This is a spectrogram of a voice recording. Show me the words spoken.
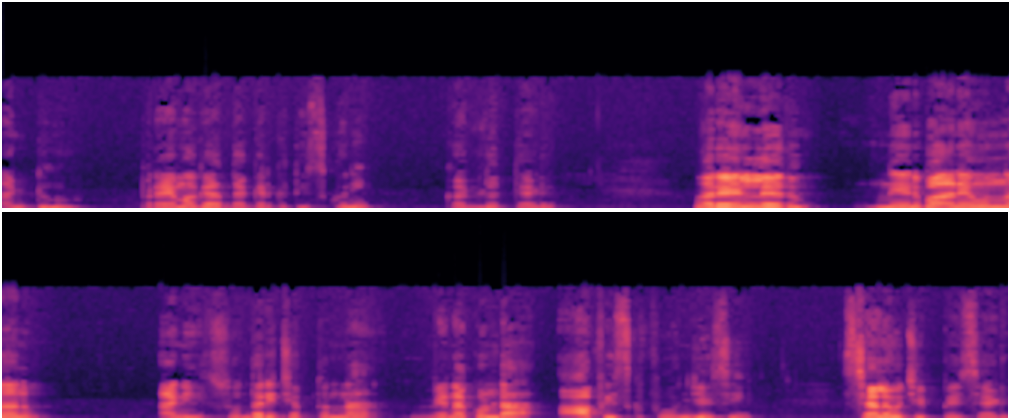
అంటూ ప్రేమగా దగ్గరకు తీసుకొని కళ్ళొత్తాడు. మరేం లేదు నేను బాగానే ఉన్నాను అని సుందరి చెప్తున్నా వినకుండా ఆఫీస్కి ఫోన్ చేసి సెలవు చెప్పేశాడు.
